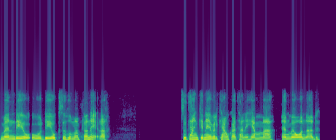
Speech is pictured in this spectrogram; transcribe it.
Men det, och det är också hur man planerar. Så tanken är väl kanske att han är hemma en månad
